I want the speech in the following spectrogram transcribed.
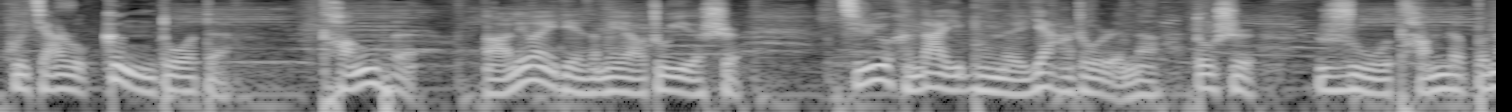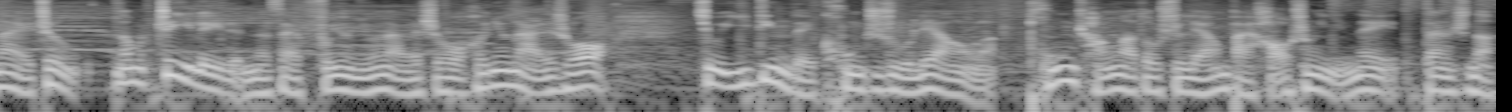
会加入更多的糖分啊。另外一点，咱们也要注意的是，其实有很大一部分的亚洲人呢，都是乳糖的不耐症。那么这一类人呢，在服用牛奶的时候，喝牛奶的时候。就一定得控制住量了，通常啊都是两百毫升以内，但是呢，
